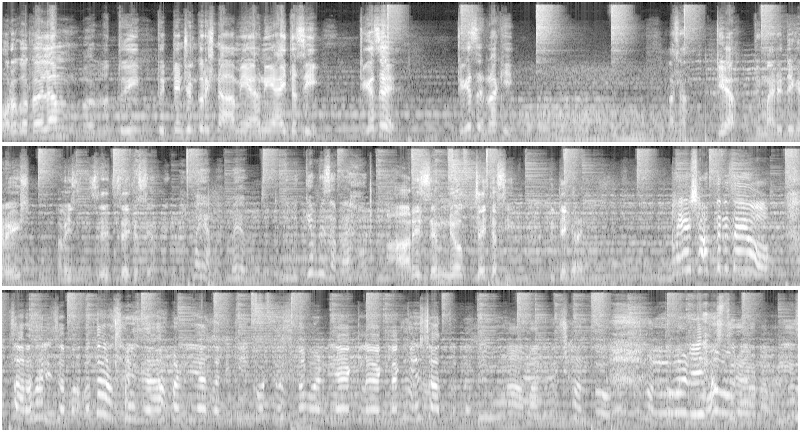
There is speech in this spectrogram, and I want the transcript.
বড় কথা হইলাম তুই তুই টেনশন করিস না আমি এখনই আইতাছি। ঠিক আছে? ঠিক আছে রাখি। আচ্ছা টিয়া তুই মায়ের দেখে রাখিস আমি যাইতেছি আমি। ভাইয়া ভাইয়া তুমি কেমনে যাবে এখন? আরে যেমনি হোক যাইতাছি। তুই দেখে রাখিস ভাইয়া সাবধানে যাইও। তাড়াতাড়ি যা বাবা তাড়াতাড়ি যা আমার নিয়ে জানি কি করতেছে আমার নিয়ে একলা একলা কে সান্ত্বনা দিব আমার তুমি শান্ত শান্ত। হও, অস্থির হও প্লিজ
